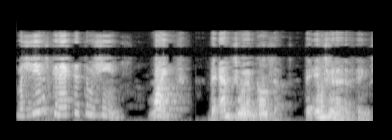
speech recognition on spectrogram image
Machines connected to machines. Right. The M2M concept, the Internet of Things,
